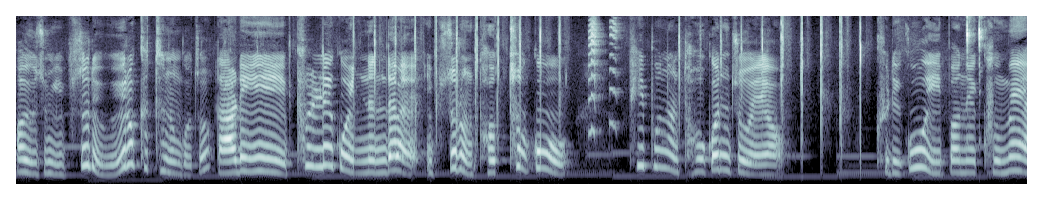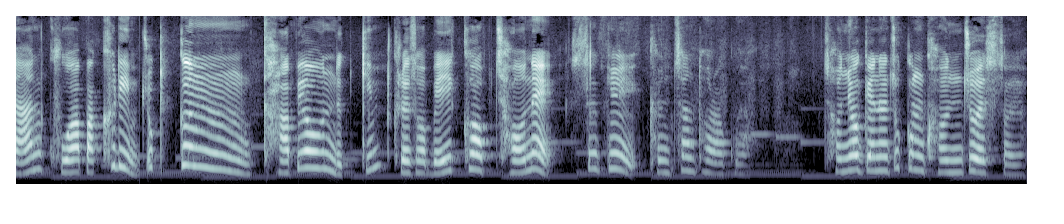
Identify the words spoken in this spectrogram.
아 요즘 입술이 왜 이렇게 트는 거죠? 날이 풀리고 있는데 입술은 더 트고 피부는 더 건조해요. 그리고 이번에 구매한 구아바 크림 조금 가벼운 느낌? 그래서 메이크업 전에 쓰기 괜찮더라고요. 저녁에는 조금 건조했어요.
